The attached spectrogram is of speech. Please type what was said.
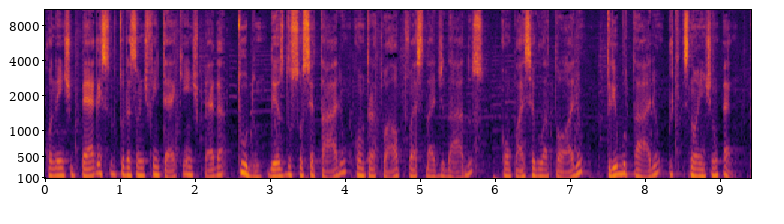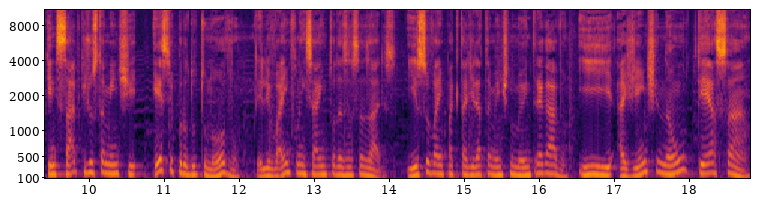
quando a gente pega a estruturação de fintech, a gente pega tudo, desde o societário, contratual, privacidade de dados, compliance regulatório, tributário, porque senão a gente não pega. Porque a gente sabe que justamente esse produto novo, ele vai influenciar em todas essas áreas. E isso vai impactar diretamente no meu entregável. E a gente não ter essa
